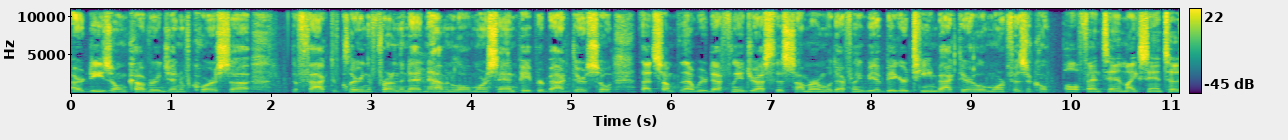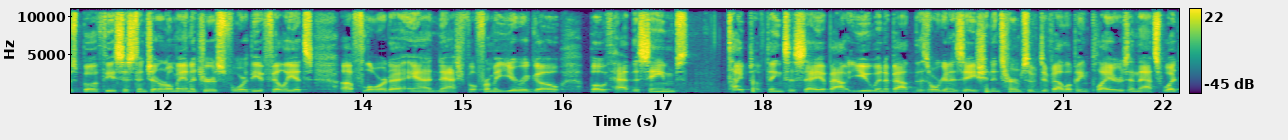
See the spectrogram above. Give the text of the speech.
our D zone coverage, and of course uh, the fact of clearing the front of the net and having a little more sandpaper back there. So that's something that we'll definitely address this summer, and we'll definitely be a bigger team back there, a little more physical. Paul Fenton and Mike Santos, both the assistant general managers for the affiliates, uh, Florida and Nashville, from a year ago, both had the same type of thing to say about you and about this organization in terms of developing players, and that's what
